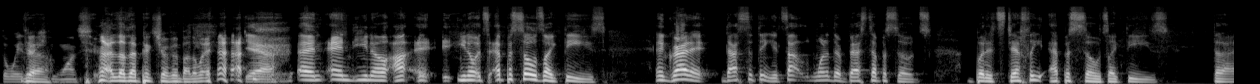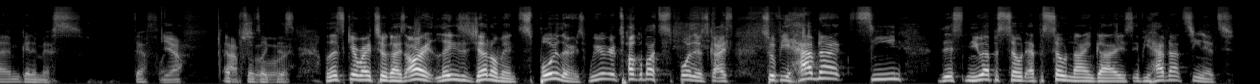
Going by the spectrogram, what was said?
the way yeah. that he wants to. I love that picture of him, by the way. yeah, and and you know, I, you know, it's episodes like these. And granted, that's the thing; it's not one of their best episodes, but it's definitely episodes like these that I'm gonna miss. Definitely, yeah episodes Absolutely. like this. But let's get right to it, guys. All right, ladies and gentlemen, spoilers. We are going to talk about spoilers, guys. So if you have not seen this new episode, episode nine, guys. If you have not seen it,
